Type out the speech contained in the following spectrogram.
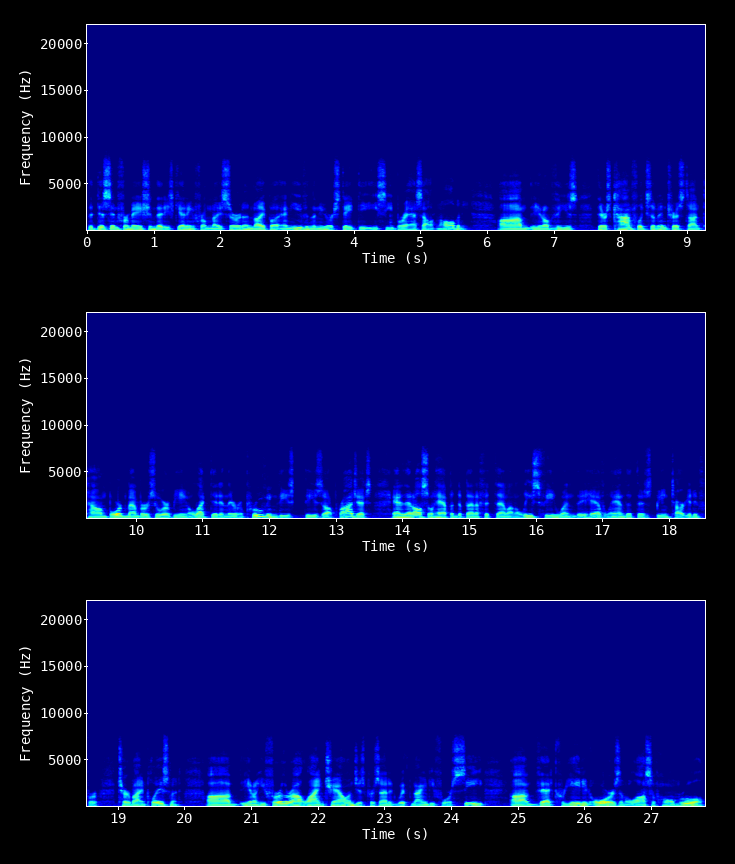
the disinformation that he's getting from NYSERDA, NYPA, and even the New York State DEC brass out in Albany. Um, you know, these there's conflicts of interest on town board members who are being elected and they're approving these these uh, projects, and that also happen to benefit them on a lease fee when they have land that is being targeted for turbine placement. Um, you know, he further outlined challenges presented with 94C uh, that created ORS and the loss of home rule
